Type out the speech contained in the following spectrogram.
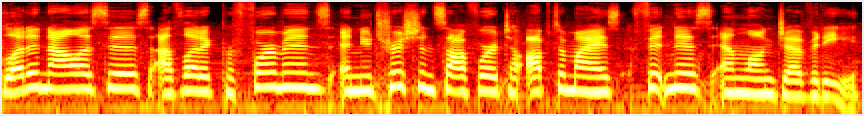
blood analysis, athletic performance, and nutrition software to optimize fitness and longevity.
